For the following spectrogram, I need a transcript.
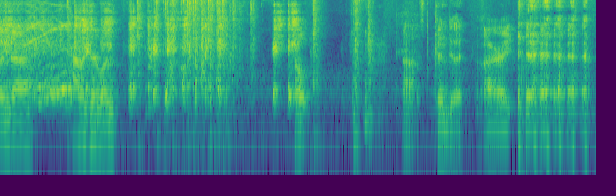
and uh, have a good one. Oh. Ah, couldn't do it. All right.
